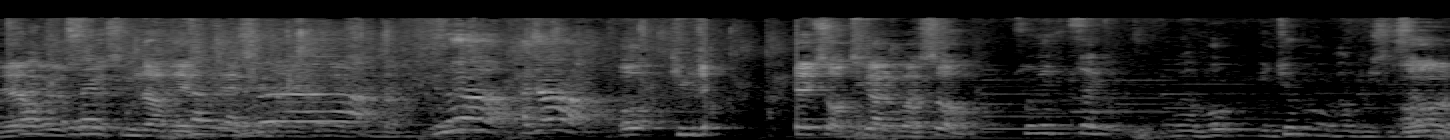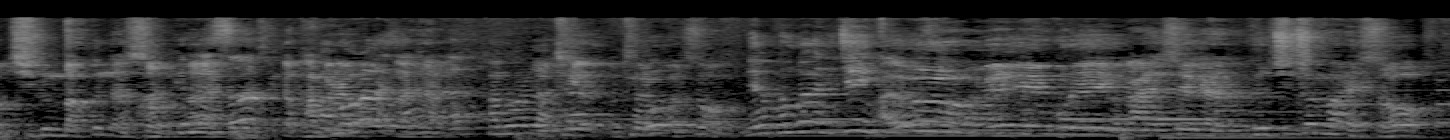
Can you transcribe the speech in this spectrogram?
네, 아, 수고했습니다. 예, 고생했습니다. 윤호야 가자. 어, 김정일 씨 어떻게 알고 왔어? 손님사 뭐야 뭐 인터뷰 하고 있었어? 어, 지금 막 끝났어. 아, 끝났어? 아, 끝났으니까 밥이나 먹으러 가자. 어떻게 어떻게 알고 왔어? 내가 관광이지? 아유, 왜 그래? 이거 안 했어. 그 진짜 말했어.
